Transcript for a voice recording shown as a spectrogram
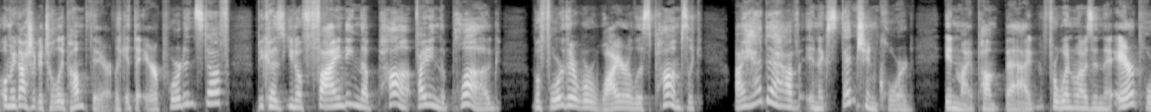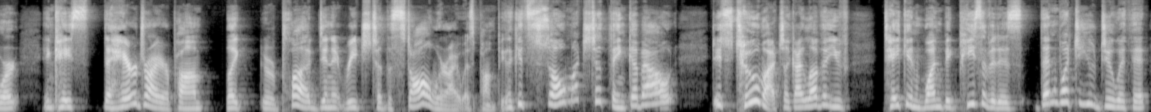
oh my gosh, I could totally pump there, like at the airport and stuff. Because, you know, finding the pump, finding the plug before there were wireless pumps, like I had to have an extension cord in my pump bag for when I was in the airport in case the hair dryer pump, like or plug, didn't reach to the stall where I was pumping. Like it's so much to think about. It's too much. Like I love that you've taken one big piece of it is then what do you do with it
